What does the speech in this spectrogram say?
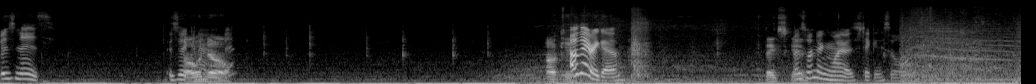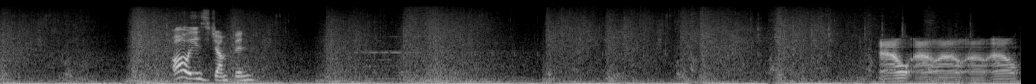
Business. Is it Oh gonna no. happen? Okay, Oh, there we go. thanks, I was wondering why it was taking so long. Oh, he's jumping. Ow, ow, ow, ow, ow.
